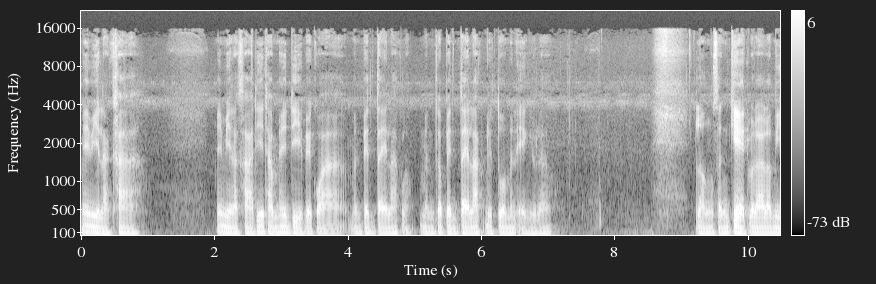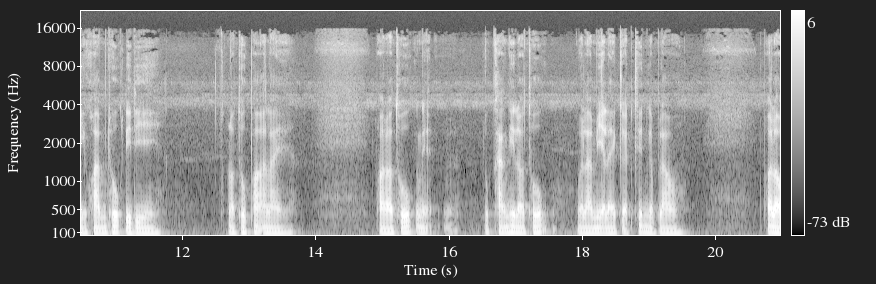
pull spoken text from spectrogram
ไม่มีราคา ไม่มีราคาที่ทำให้ดีไปกว่า มันเป็นไตรลักษณ์หรอก มันก็เป็นไตรลักษณ์ด้วยตัวมันเองอยู่แล้ว ลองสังเกตเวลาเรามีความทุกข์ดี ๆ เราทุกข์เพราะอะไร พอเราทุกข์เนี่ยทุกครั้งที่เราทุกข์เวลามีอะไรเกิดขึ้นกับเรา เพราะเรา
